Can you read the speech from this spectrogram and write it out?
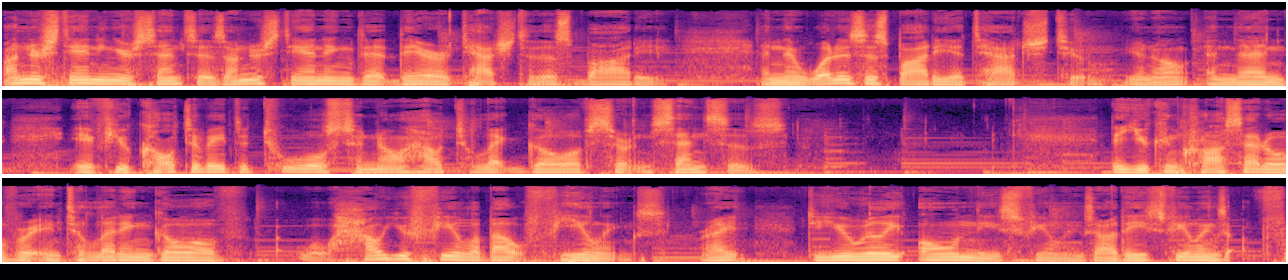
understanding your senses, understanding that they are attached to this body, and then what is this body attached to, you know? And then if you cultivate the tools to know how to let go of certain senses, that you can cross that over into letting go of how you feel about feelings, right? Do you really own these feelings? Are these feelings f-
